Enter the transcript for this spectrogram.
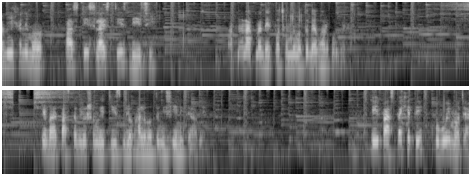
আমি এখানে মোট পাঁচটি স্লাইস চিজ দিয়েছি। আপনারা আপনাদের পছন্দ মতো ব্যবহার করবেন। এবার পাস্তাগুলোর সঙ্গে চিজগুলো ভালো মতো মিশিয়ে নিতে হবে। এই পাস্তা খেতে খুবই মজা।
